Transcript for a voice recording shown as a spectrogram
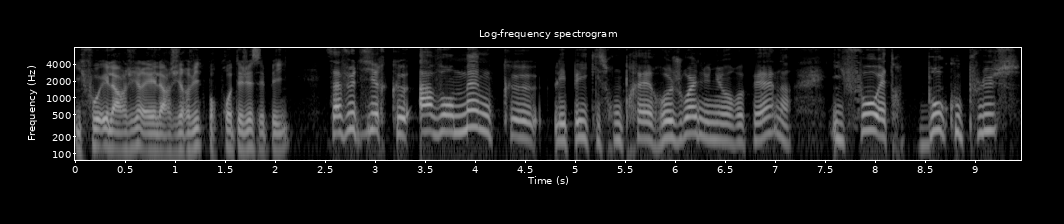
il faut élargir et élargir vite pour protéger ces pays? Ça veut dire qu'avant même que les pays qui seront prêts rejoignent l'Union européenne, il faut être beaucoup plus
